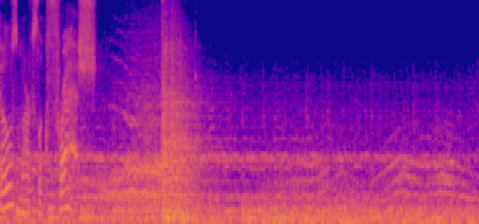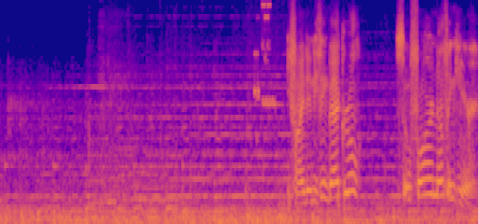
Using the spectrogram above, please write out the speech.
Those marks look fresh. Find anything, Batgirl? So far, nothing here.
